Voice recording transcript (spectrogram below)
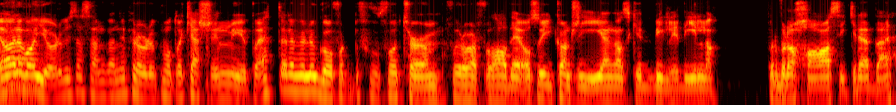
ja, eller hva gjør du hvis det er Sam Gunny? Prøver du på en måte å cashe inn mye på ett, eller vil du gå for, for, for term for å i hvert fall ha det, og så kanskje gi en ganske billig deal, da? For å bare ha sikkerhet der.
